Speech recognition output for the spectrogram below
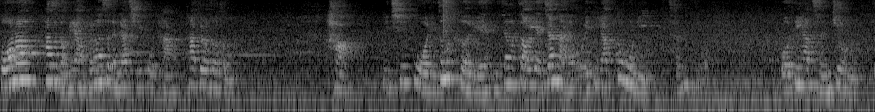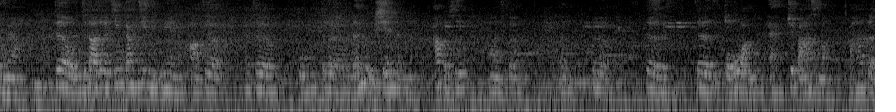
佛呢，他是怎么样？同样是人家欺负他，他就会说什么？好。你欺负我，你这么可怜，你这样造业，将来我一定要度你成佛，我一定要成就你，有没有？这个我们知道，这个《金刚经》里面啊，这个这个古这个忍辱仙人呢，他不是啊，这个呃这个这这国王哎，就把他什么，把他的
